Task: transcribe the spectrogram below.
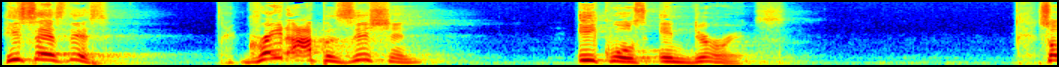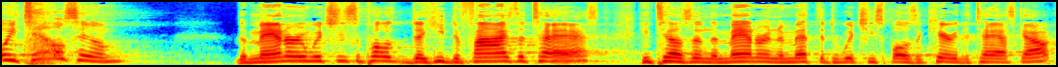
He says this great opposition equals endurance. So he tells him the manner in which he's supposed he defines the task. He tells him the manner and the method to which he's supposed to carry the task out.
